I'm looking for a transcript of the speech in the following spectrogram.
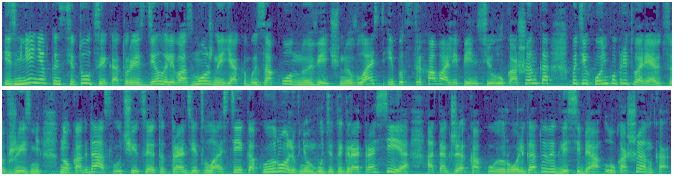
Изменения в Конституции, которые сделали возможной якобы законную вечную власть и подстраховали пенсию Лукашенко, потихоньку притворяются в жизнь. Но когда случится этот транзит власти и какую роль в нем будет играть Россия, а также какую роль готовит для себя Лукашенко?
